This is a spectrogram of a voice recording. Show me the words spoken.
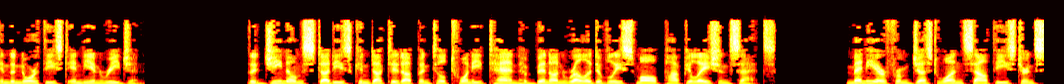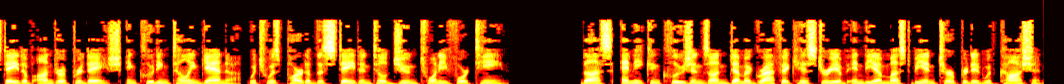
in the northeast Indian region. The genome studies conducted up until 2010 have been on relatively small population sets. Many are from just one southeastern state of Andhra Pradesh including Telangana, which was part of the state until June 2014. Thus, any conclusions on demographic history of India must be interpreted with caution.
